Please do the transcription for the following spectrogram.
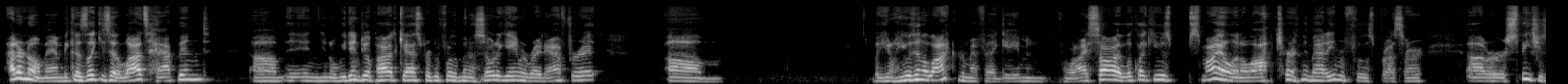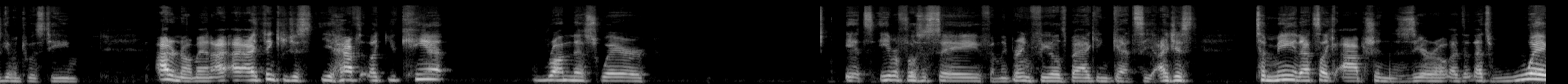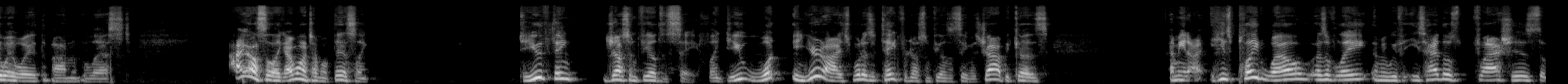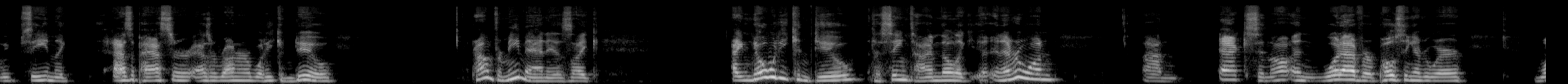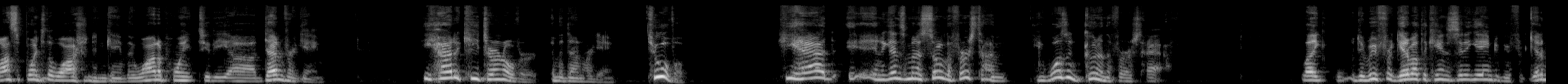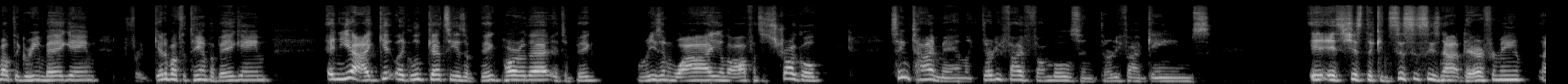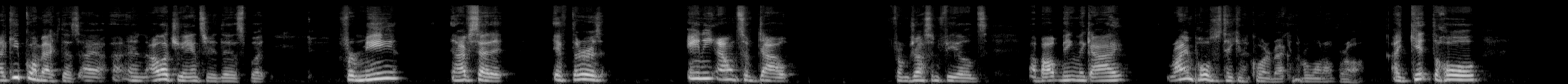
I don't know, man, because like you said, a lot's happened. Um, and, and, you know, we didn't do a podcast right before the Minnesota game or right after it. Um, but you know, he was in the locker room after that game, and from what I saw, it looked like he was smiling a lot during the Matt Eberflus presser uh, or speech he was given to his team. I don't know, man. I I think you just you have to like you can't run this where it's Eberflus is safe and they bring Fields back and Getsy. I just to me, that's like option zero. That's way, way, way at the bottom of the list. I also like, I want to talk about this. Like, do you think Justin Fields is safe? Like, do you, what, in your eyes, what does it take for Justin Fields to save his job? Because, I mean, I, he's played well as of late. I mean, we've, he's had those flashes that we've seen, like, as a passer, as a runner, what he can do. Problem for me, man, is like, I know what he can do at the same time, though. Like, and everyone, on X and all and whatever, posting everywhere, wants to point to the Washington game. They want to point to the uh, Denver game. He had a key turnover in the Denver game, two of them. He had, and against Minnesota the first time, he wasn't good in the first half. Like, did we forget about the Kansas City game? Did we forget about the Green Bay game? Forget about the Tampa Bay game? And yeah, I get like Luke Getsy is a big part of that. It's a big reason why you know, the offense has struggled. Same time, man, like 35 fumbles in 35 games. It, it's just the consistency is not there for me. I keep going back to this, I, and I'll let you answer this, but for me, and I've said it, if there is any ounce of doubt from Justin Fields about being the guy, Ryan Poles is taking a quarterback number one overall. I get the whole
